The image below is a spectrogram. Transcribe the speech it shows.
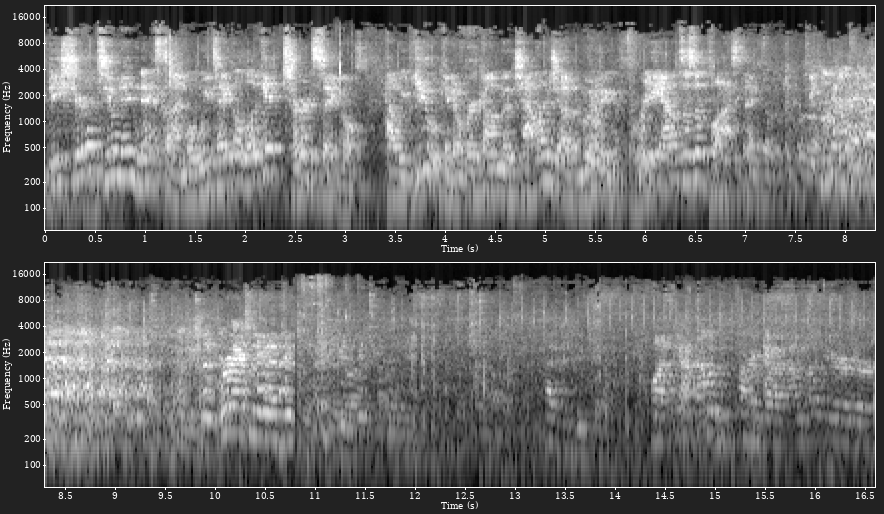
be sure to tune in next time when we take a look at turn signals, how you can overcome the challenge of moving three ounces of plastic. We're actually gonna do. But yeah, that was inspired by, I was up here a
